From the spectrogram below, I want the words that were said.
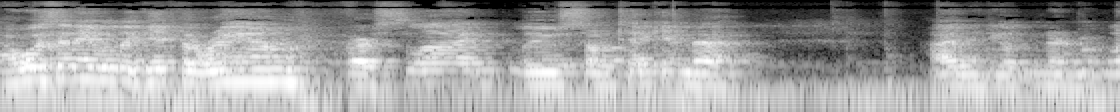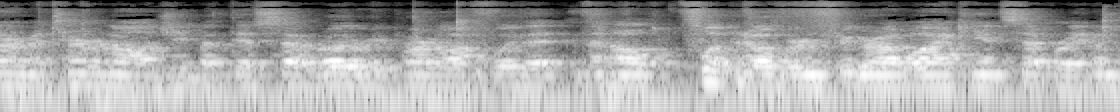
I wasn't able to get the ram or slide loose, so I'm taking the, I need to learn my terminology, but this uh, rotary part off with it, and then I'll flip it over and figure out why I can't separate them.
